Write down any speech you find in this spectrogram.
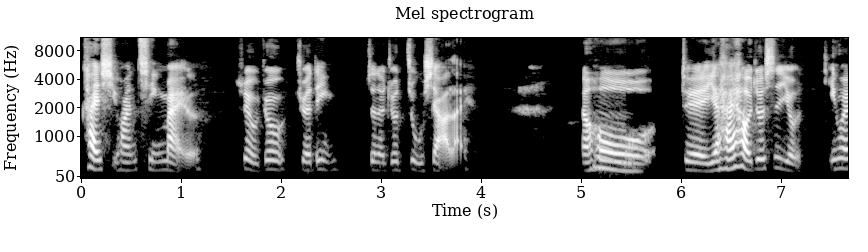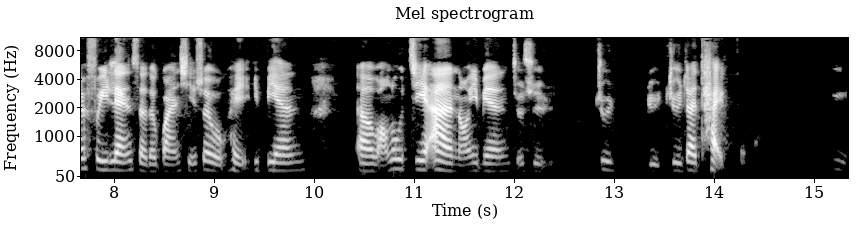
太喜欢清迈了，所以我就决定真的就住下来。然后对也还好，就是有因为 freelancer 的关系，所以我可以一边。呃，网络接案，然后一边就是就旅居在泰国，嗯，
